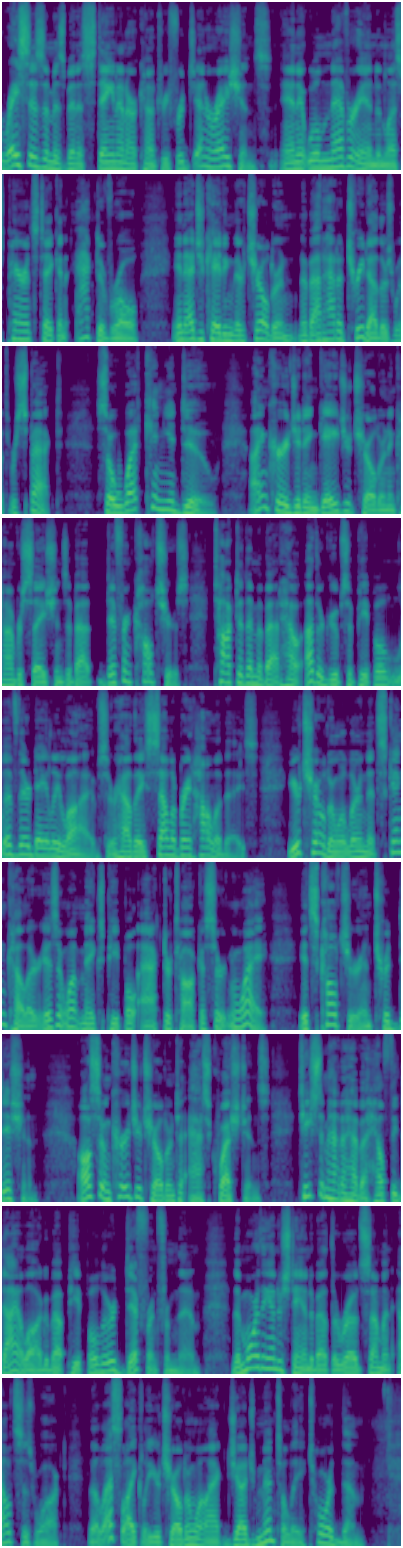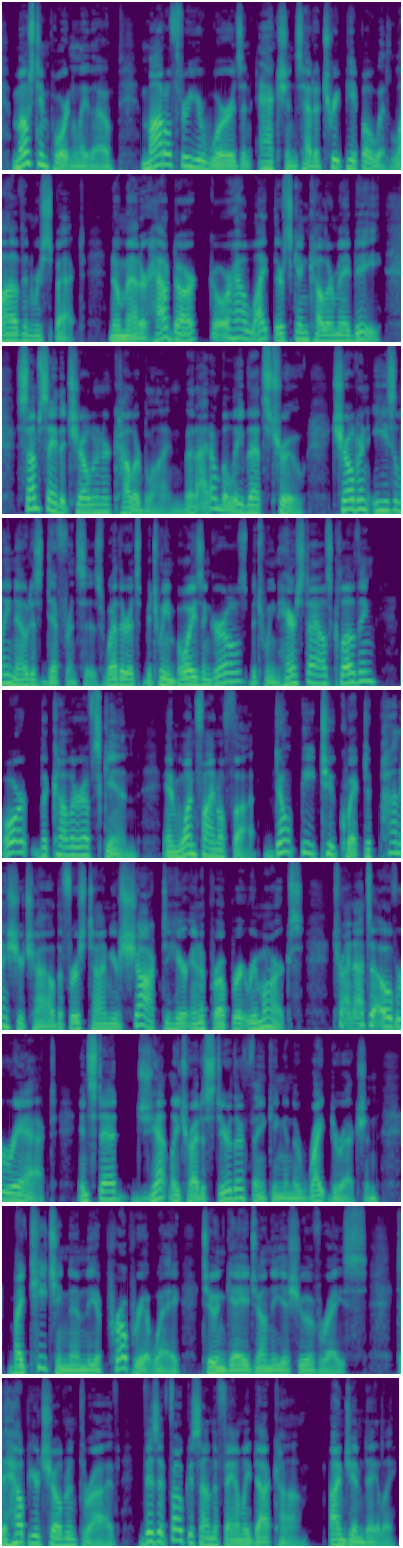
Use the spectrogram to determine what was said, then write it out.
Racism has been a stain in our country for generations, and it will never end unless parents take an active role in educating their children about how to treat others with respect. So, what can you do? I encourage you to engage your children in conversations about different cultures. Talk to them about how other groups of people live their daily lives or how they celebrate holidays. Your children will learn that skin color isn't what makes people act or talk a certain way its culture and tradition. Also, encourage your children to ask questions. Teach them how to have a healthy dialogue about people who are different from them. The more they understand about the road someone else has walked, the less likely your children will act judgmentally toward them. Most importantly, though, model through your words and actions how to treat people with love and respect no matter how dark or how light their skin color may be. Some say that children are colorblind, but I don't believe that's true. Children easily notice differences, whether it's between boys and girls, between hairstyles, clothing, or the color of skin. And one final thought don't be too quick to punish your child the first time you're shocked to hear inappropriate remarks. Try not to overreact. Instead, gently try to steer their thinking in the right direction by teaching them the appropriate way to engage on the issue of race. To help your children thrive, visit FocusOnTheFamily.com. I'm Jim Daly.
